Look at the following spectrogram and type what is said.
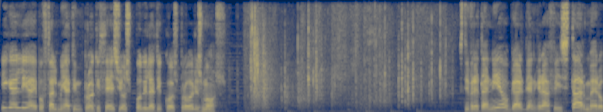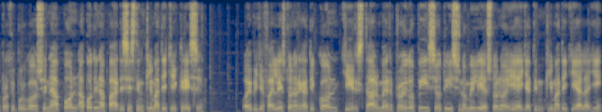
η Γαλλία υποφθαλμιά την πρώτη θέση ως ποδηλατικός προορισμός. Στη Βρετανία, ο Guardian γράφει Στάρμερ, ο πρωθυπουργός είναι απόν από την απάντηση στην κλιματική κρίση. Ο επικεφαλής των εργατικών, Κυρ Στάρμερ, προειδοποίησε ότι οι συνομιλίες στον ΟΗΕ για την κλιματική αλλαγή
